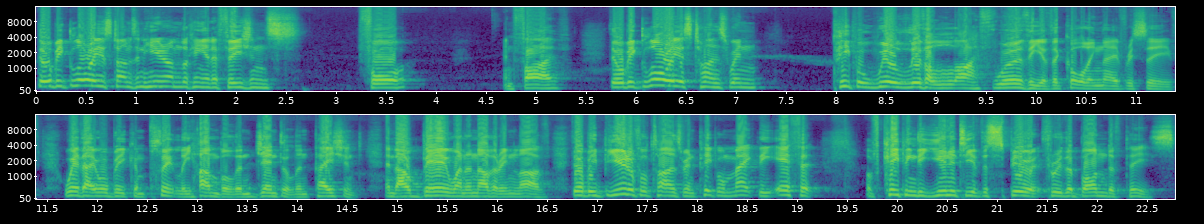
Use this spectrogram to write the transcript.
There will be glorious times, and here I'm looking at Ephesians 4 and 5. There will be glorious times when people will live a life worthy of the calling they've received, where they will be completely humble and gentle and patient, and they'll bear one another in love. There'll be beautiful times when people make the effort of keeping the unity of the Spirit through the bond of peace.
